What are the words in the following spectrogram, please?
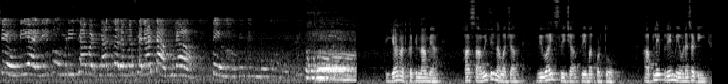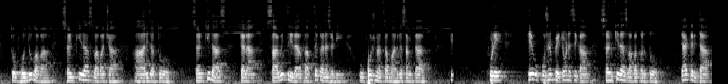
शेवटी आईने कोंबडीच्या मटणात गरम मसाला टाकला तेव्हा ते थंड झाले या नाटकातील नाम्या हा सावित्री नावाच्या विवाहित स्त्रीच्या प्रेमात पडतो. आपले प्रेम मिळवण्यासाठी तो भोंदूबाबा सणकीदास बाबाच्या आहारी जातो. सणकीदास त्याला सावित्रीला प्राप्त करण्यासाठी उपोषणाचा मार्ग सांगतात. हे- पुढे हे उपोषण पेटवण्याचे काम सणकीदास बाबा करतो. त्याकरिता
